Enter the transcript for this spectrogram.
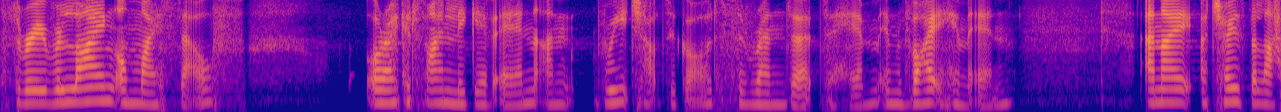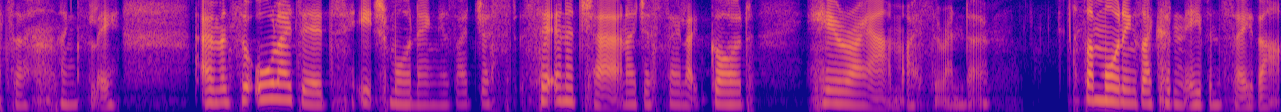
through, relying on myself. Or I could finally give in and reach out to God, surrender to Him, invite Him in. And I, I chose the latter, thankfully. Um, and so all I did each morning is I just sit in a chair and I just say, like, God, here I am, I surrender. Some mornings I couldn't even say that.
